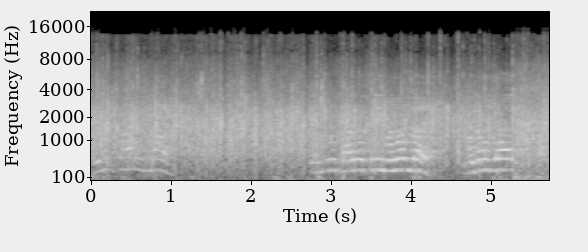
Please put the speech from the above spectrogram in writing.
દિલીપભાઈ અમદાવાદ એમનું સ્વાગત શ્રી મનોજભાઈ મનોજભાઈ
